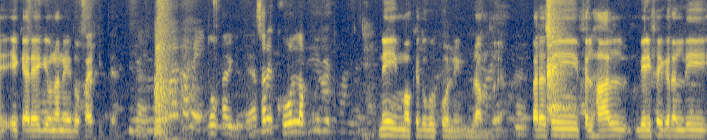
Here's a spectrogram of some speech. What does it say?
ਇਹ ਕਹਿ ਰਿਹਾ ਕਿ ਉਹਨਾਂ ਨੇ ਦੋ ਫਾਇਰ ਕੀਤੇ ਹੈ। ਦੋ ਫਾਇਰ ਕੀਤੇ ਆ। ਸਰ ਇਹ ਖੋਲ ਲੱਭ ਜੀ? ਨਹੀਂ ਮੌਕੇ ਤੋਂ ਕੋਈ ਕੋਲ ਨਹੀਂ ਬਰਾਮਦ ਹੋਇਆ। ਪਰ ਅਸੀਂ ਫਿਲਹਾਲ ਵੈਰੀਫਾਈ ਕਰਨ ਲਈ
